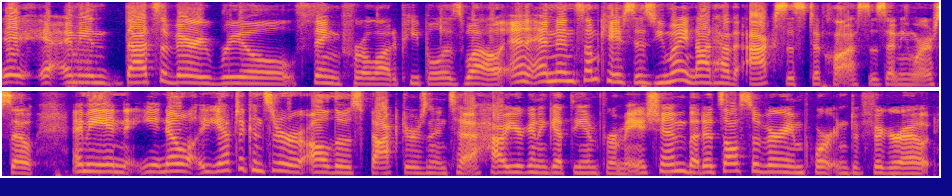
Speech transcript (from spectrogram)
it, i mean that's a very real thing for a lot of people as well. And and in some cases you might not have access to classes anywhere. So i mean you know you have to consider all those factors into how you're going to get the information but it's also very important to figure out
